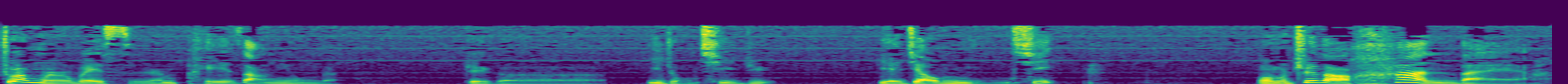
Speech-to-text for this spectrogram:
专门为死人陪葬用的这个一种器具，也叫冥器。我们知道汉代啊，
